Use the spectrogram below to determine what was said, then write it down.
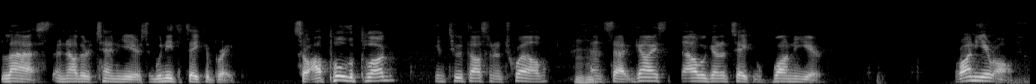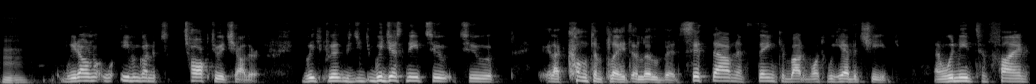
last another 10 years, we need to take a break. So I pulled the plug in 2012 mm-hmm. and said, guys, now we're going to take one year, one year off. Mm-hmm. We don't even going to talk to each other. We, we, we just need to to like contemplate a little bit, sit down and think about what we have achieved and we need to find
